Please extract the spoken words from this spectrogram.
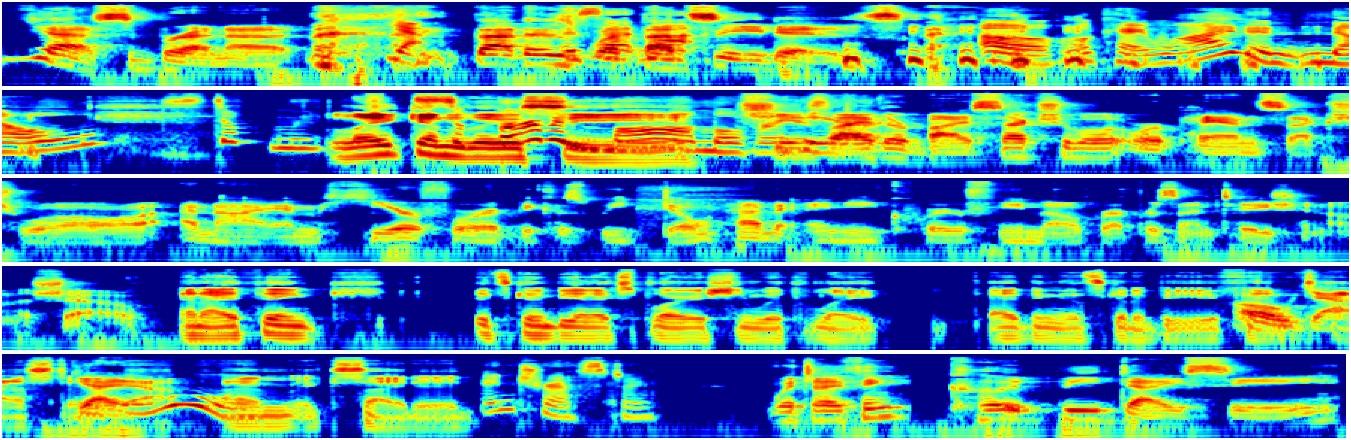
Yes, Brenna. Yeah. that is, is what that, that not... scene is. oh, okay. Well, I didn't know. Still, Lake and Lucy. Mom over she is here. either bisexual or pansexual and I am here for it because we don't have any queer female representation on the show. And I think it's going to be an exploration with Lake. I think that's going to be fantastic. Oh, yeah, yeah, yeah. I'm excited. Interesting. Which I think could be dicey.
